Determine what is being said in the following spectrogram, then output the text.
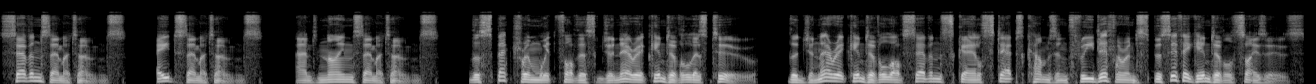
7 semitones, 8 semitones, and 9 semitones. The spectrum width of this generic interval is 2. The generic interval of 7 scale steps comes in 3 different specific interval sizes.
